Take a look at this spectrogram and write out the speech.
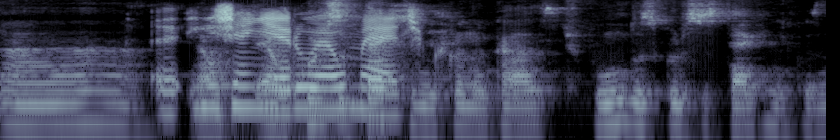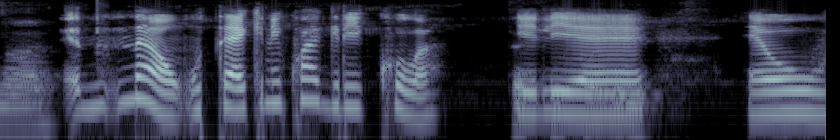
Ah, É, é o- engenheiro é é o, o curso médico. técnico, no caso. Tipo, um dos cursos técnicos na área. é, não, o técnico agrícola Ele técnico é- agrícola. é o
